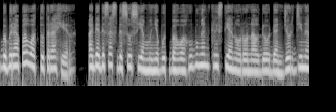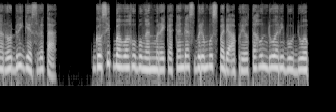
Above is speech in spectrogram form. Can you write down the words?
Beberapa waktu terakhir, ada desas-desus yang menyebut bahwa hubungan Cristiano Ronaldo dan Georgina Rodriguez retak. Gosip bahwa hubungan mereka kandas berembus pada April tahun 2023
